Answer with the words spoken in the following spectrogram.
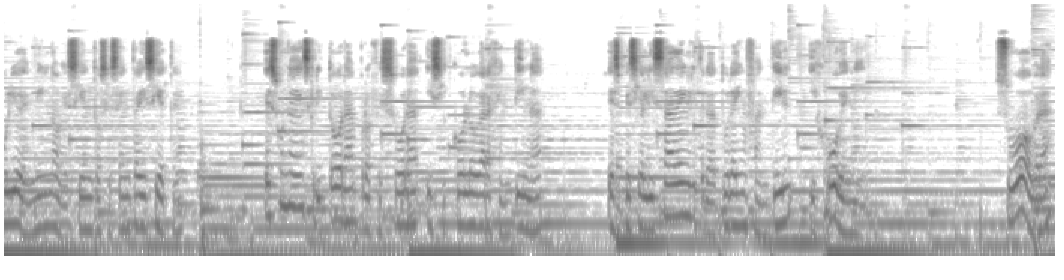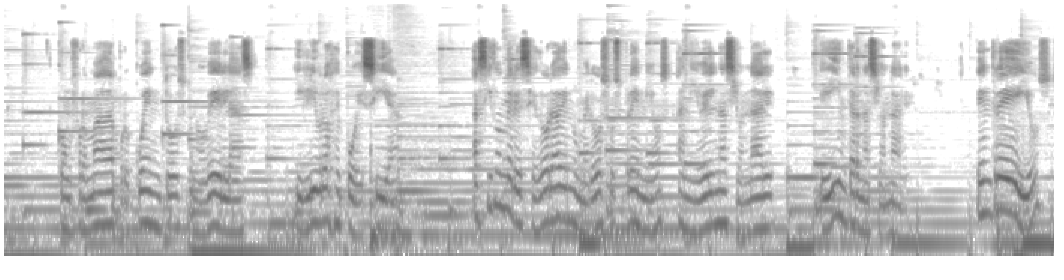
julio de 1967, es una escritora, profesora y psicóloga argentina especializada en literatura infantil y juvenil. Su obra, conformada por cuentos, novelas y libros de poesía, ha sido merecedora de numerosos premios a nivel nacional e internacional, entre ellos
